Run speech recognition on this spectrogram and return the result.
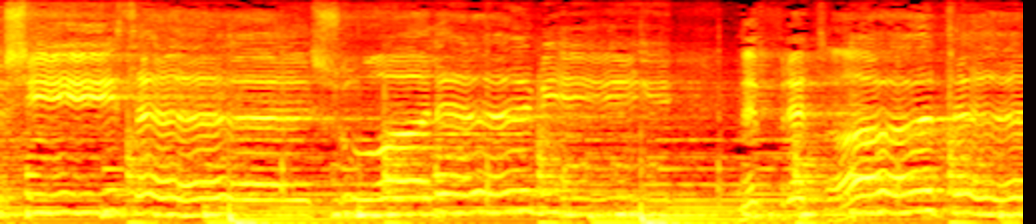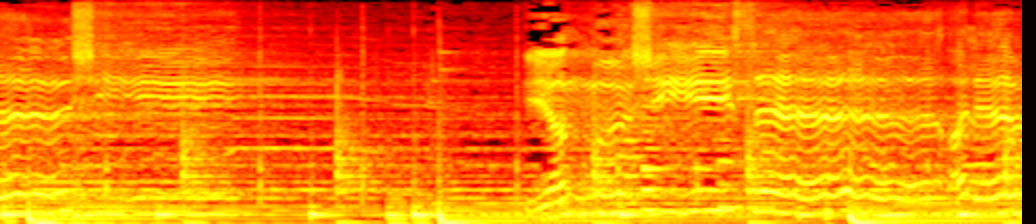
Kuş ise şu alemi Nefret ateşi. Yanmış ise alev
